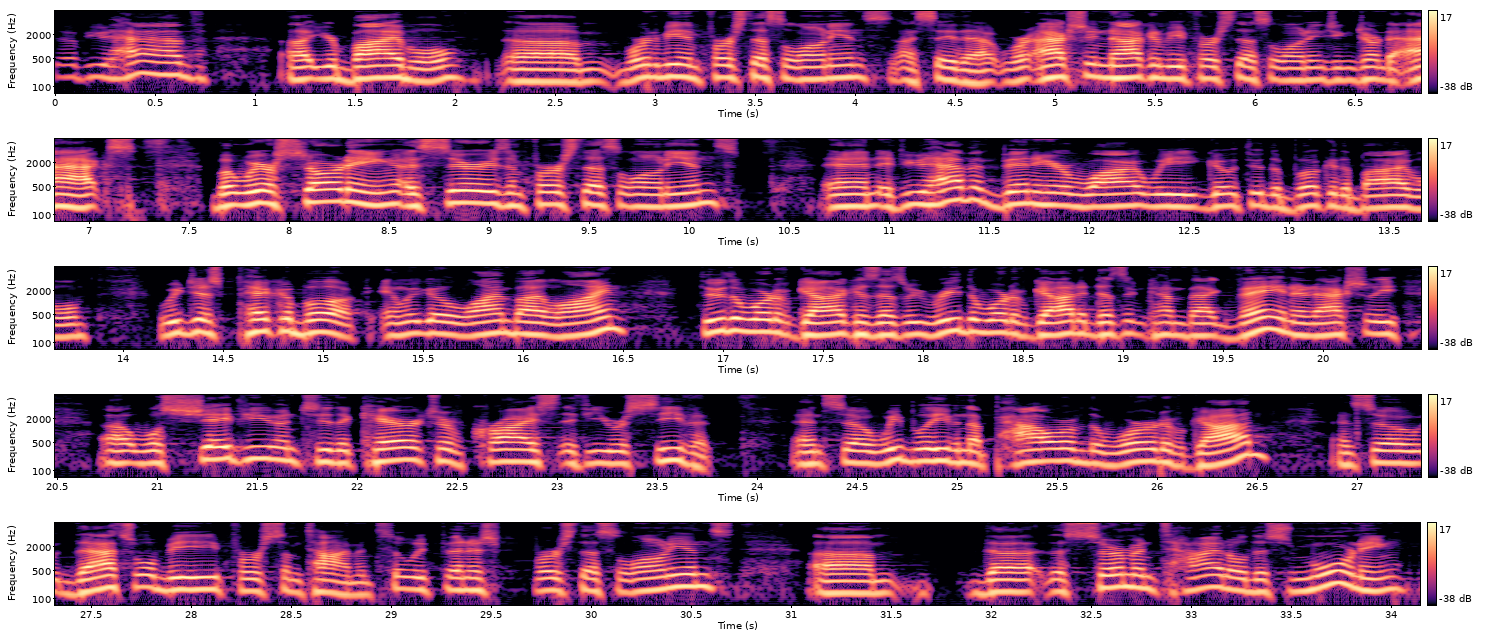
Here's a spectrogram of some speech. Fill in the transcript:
So if you have uh, your Bible, um, we're going to be in First Thessalonians. I say that. We're actually not going to be First Thessalonians. You can turn to Acts. But we're starting a series in First Thessalonians. And if you haven't been here while we go through the book of the Bible, we just pick a book and we go line by line through the Word of God because as we read the Word of God, it doesn't come back vain. It actually uh, will shape you into the character of Christ if you receive it. And so we believe in the power of the Word of God. And so that's will be for some time until we finish First Thessalonians. Um, the, the sermon title this morning,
